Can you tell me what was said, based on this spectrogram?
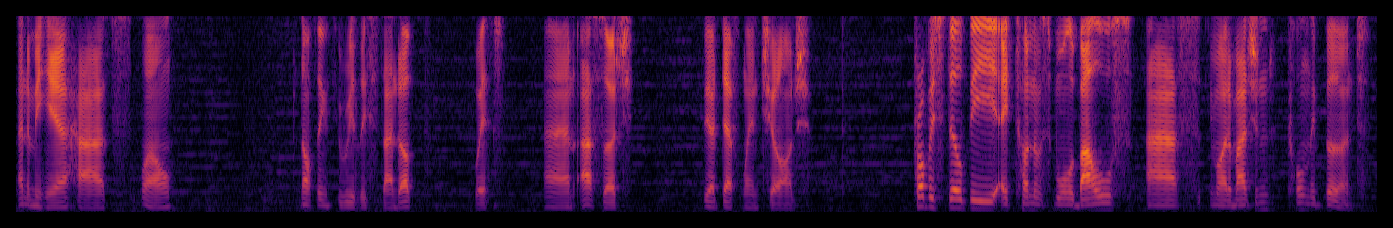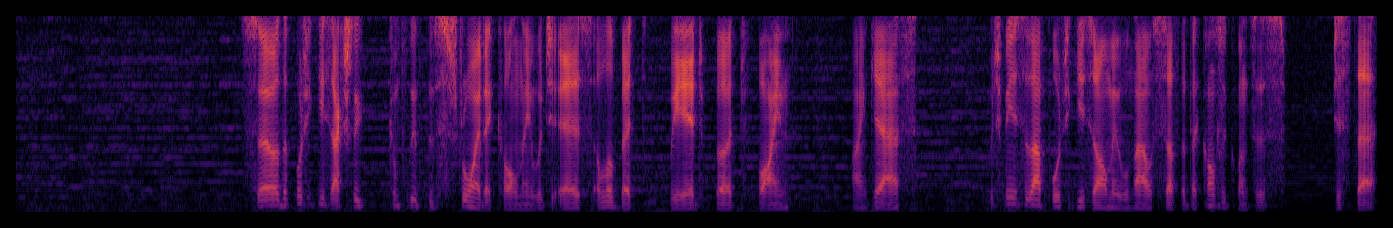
enemy here has, well, nothing to really stand up with, and as such, we are definitely in charge. Probably still be a ton of smaller battles, as you might imagine. Colony burned. So the Portuguese actually completely destroyed a colony, which is a little bit weird, but fine, I guess which means that that Portuguese army will now suffer the consequences, just death.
